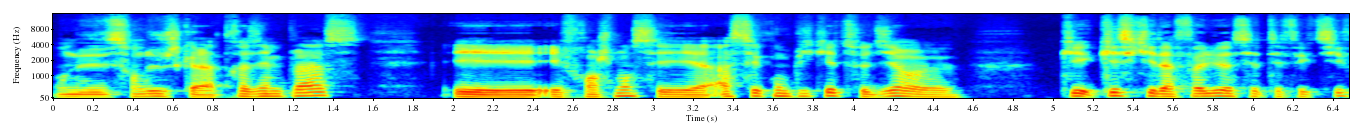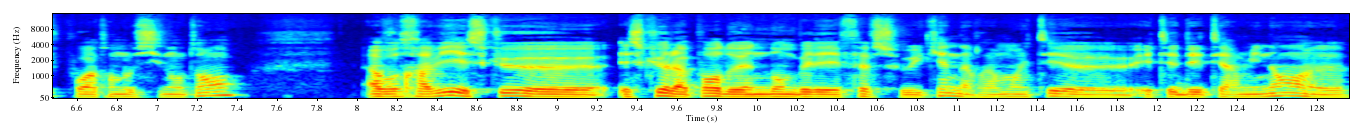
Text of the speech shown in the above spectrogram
on est descendu jusqu'à la 13e place et, franchement, c'est assez compliqué de se dire qu'est-ce qu'il a fallu à cet effectif pour attendre aussi longtemps? À votre avis, est-ce que, est-ce que l'apport de Ndombele FF ce week-end a vraiment été, été déterminant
